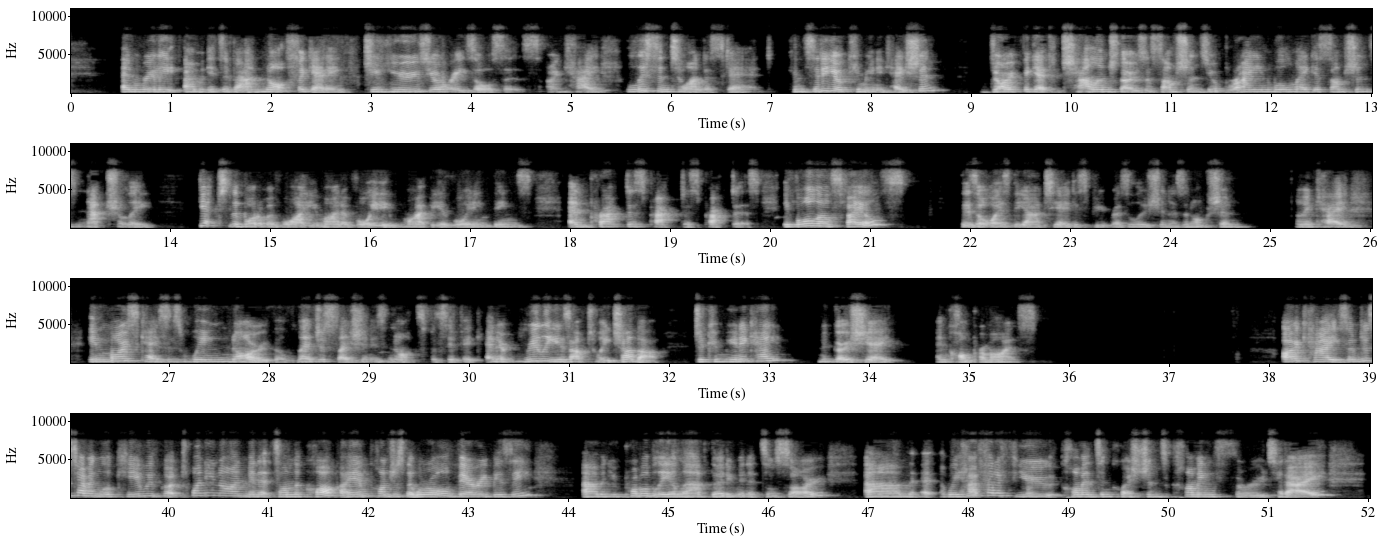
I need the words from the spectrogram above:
And really, um, it's about not forgetting to use your resources, okay? Listen to understand. Consider your communication. Don't forget to challenge those assumptions. Your brain will make assumptions naturally. Get to the bottom of why you might avoid it, might be avoiding things and practice, practice, practice. If all else fails, there's always the RTA dispute resolution as an option. Okay, in most cases, we know the legislation is not specific and it really is up to each other to communicate, negotiate and compromise. Okay, so I'm just having a look here. We've got 29 minutes on the clock. I am conscious that we're all very busy um, and you've probably allowed 30 minutes or so. Um, we have had a few comments and questions coming through today.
